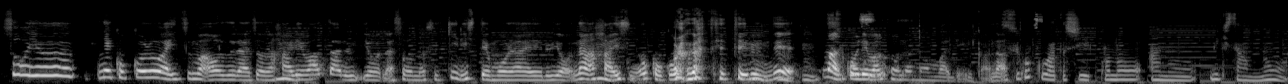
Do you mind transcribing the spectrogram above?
そういうね、心はいつも青空、その晴れ渡るような、そのすっきりしてもらえるような配信を心がけてるんで、うんうんうんまあこれはこのままでいいかな。すごく私、この、あの、ミキさんの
